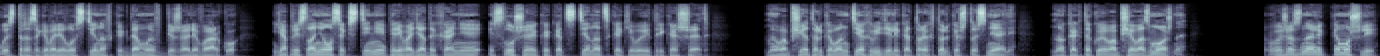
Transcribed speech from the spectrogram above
Быстро заговорил Устинов, когда мы вбежали в арку. Я прислонился к стене, переводя дыхание и слушая, как от стен отскакивает рикошет. «Мы вообще только вон тех видели, которых только что сняли. Но как такое вообще возможно?» «Вы же знали, к кому шли».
